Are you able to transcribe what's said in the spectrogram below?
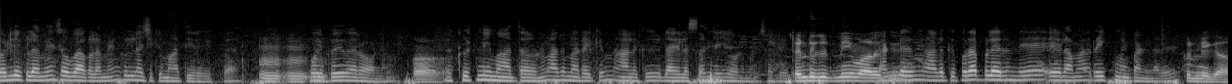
வெள்ளிக்கிழமையும் செவ்வாய்க்கிழமையும் கிளிநொச்சிக்கு மாற்றிருக்கு இப்போ. போய் போய் வரணும். கிட்னி மாற்றணும் அது வரைக்கும் நாளுக்கு டயலஸ் தான் செய்யணும்னு சொல்லிட்டு. ரெண்டு கிட்னி மாலுக்கு ரெண்டு நாளுக்கு பிறப்புல இருந்தே இல்லாமல் ட்ரீட்மெண்ட் பண்ணது. கிட்னிக்கா?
